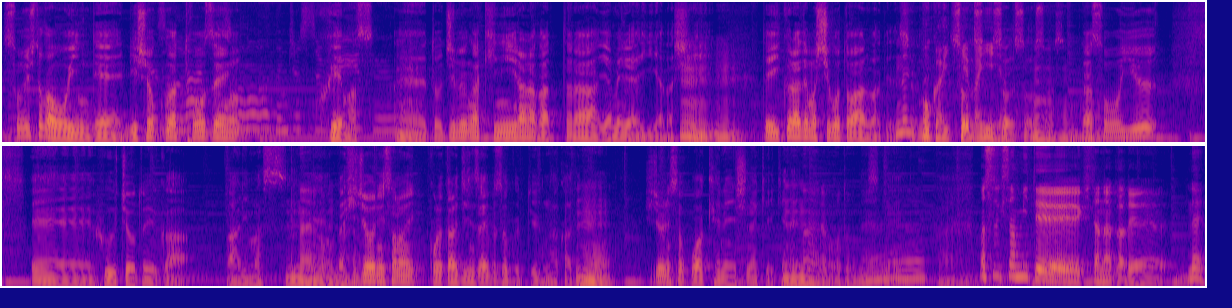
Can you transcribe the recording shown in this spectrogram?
そういう人が多いんで離職は当然増えます、えー、と自分が気に入らなかったら辞めりゃいいやだし、うんうん。でいくらでも仕事はあるわけですよね。ね他行けばいいや。そうそうそうそう、うんうんうん。だそういう、えー風潮というかがありますよね、なるほど非常にそのこれから人材不足っていう中でも、うん。非常にそこは懸念しなきゃいけない。なるほどね。ですね。まあ、鈴木さん見てきた中で、ね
